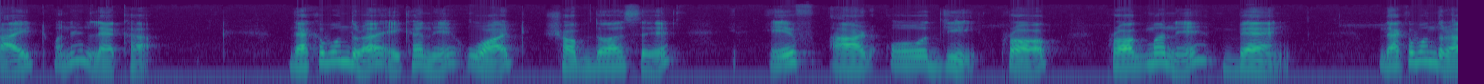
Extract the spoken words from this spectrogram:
রাইট মানে লেখা। দেখো বন্ধুরা, এখানে ওয়াট শব্দ আছে। F R O G frog frog মানে ব্যাং দেখো বন্ধুরা,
